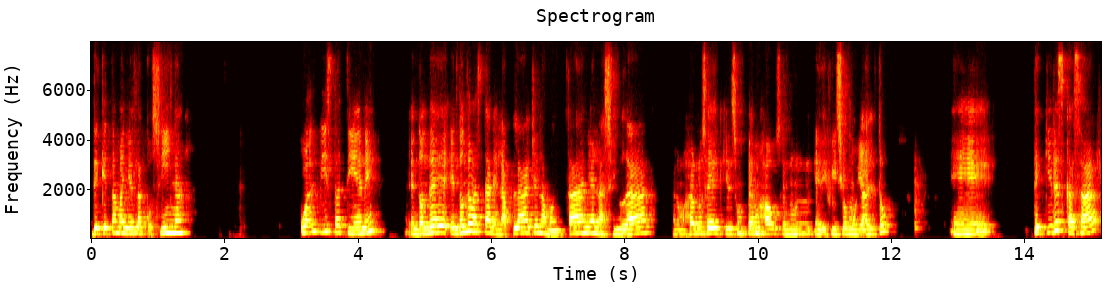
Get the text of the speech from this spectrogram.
¿De qué tamaño es la cocina? ¿Cuál vista tiene? ¿En dónde, ¿En dónde va a estar? ¿En la playa, en la montaña, en la ciudad? A lo mejor, no sé, quieres un penthouse en un edificio muy alto. Eh, ¿Te quieres casar?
